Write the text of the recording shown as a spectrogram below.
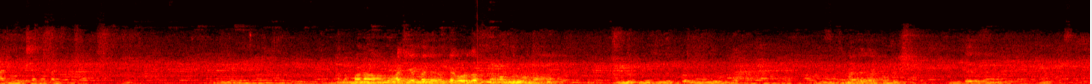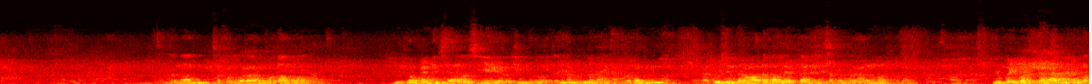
అట్లా ఉంది సార్ నా పరిస్థితి సార్. మన మాజీ ఎమ్మెల్యే వెంకటగౌడ్ గారు మేము అందరూ ఉన్నాము. అందరూ మీ అందరూ కూడా మేము అందరూ ఉంటాము. ఎమ్మెల్యే గారు. మనం చట్టం ప్రకారం పోతాము. ఈ కంప్లైంట్ ఇచ్చారు సిఏ గారు వచ్చిన తర్వాత దాని మీద చూసిన తర్వాత మళ్ళీ ఎట్లా అనేది చట్టం ప్రకారం మనం చూద్దాం. ఏం భయపడతారా మీరంతా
